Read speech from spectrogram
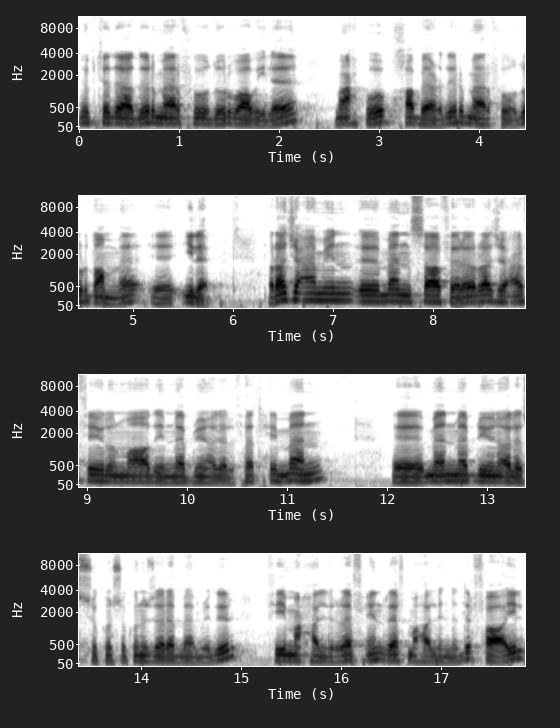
müptedadır merfudur vav ile. Mahbub haberdir merfudur damme e, ile. Raca'a min e, men safere raca'a fiilun madin mebniun alel fethi men men mebniun alel sukun sukun üzere mebnidir. Fi mahalli ref'in ref mahallindedir. Fail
